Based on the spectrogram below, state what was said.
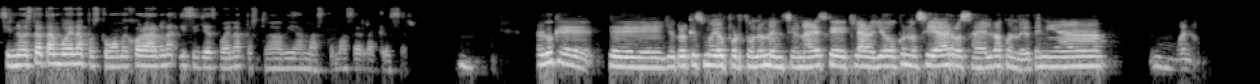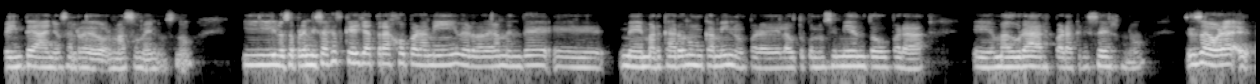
Si no está tan buena, pues cómo mejorarla y si ya es buena, pues todavía más cómo hacerla crecer. Algo que, yo creo que es muy oportuno mencionar es que, claro, yo conocí a Rosa Elba cuando yo tenía, bueno, 20 años alrededor, más o menos, ¿no? Y los aprendizajes que ella trajo para mí verdaderamente eh, me marcaron un camino para el autoconocimiento, para eh, madurar, para crecer, ¿no? Entonces ahora, eh,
